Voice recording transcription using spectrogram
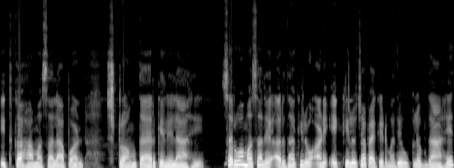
इतका हा मसाला आपण स्ट्रॉंग तयार केलेला आहे. सर्व मसाले अर्धा किलो आणि एक किलोच्या पॅकेटमध्ये उपलब्ध आहेत.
